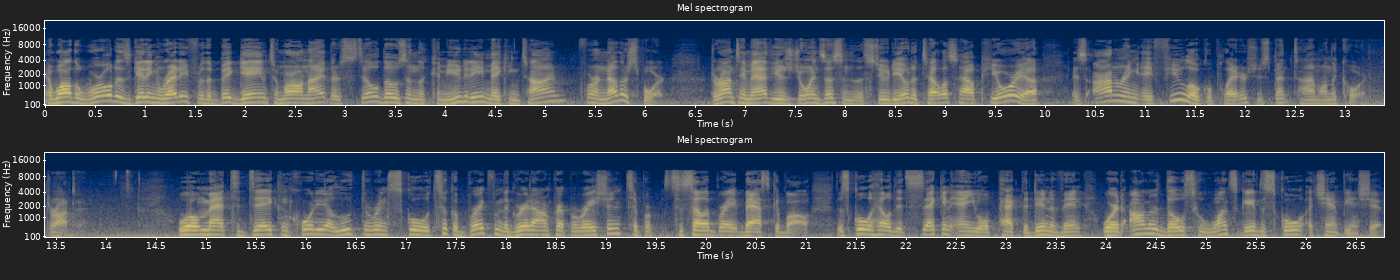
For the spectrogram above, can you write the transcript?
And while the world is getting ready for the big game tomorrow night, there's still those in the community making time for another sport. Durante Matthews joins us into the studio to tell us how Peoria is honoring a few local players who spent time on the court. Durante. Well, Matt, today Concordia Lutheran School took a break from the gridiron preparation to, to celebrate basketball. The school held its second annual Pack the Den event where it honored those who once gave the school a championship.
